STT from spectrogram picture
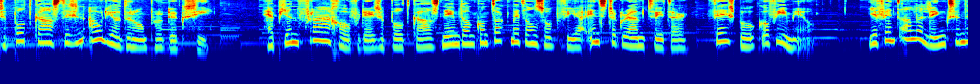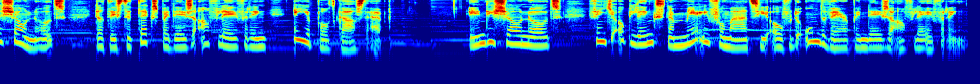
Deze podcast is een audiodroomproductie. Heb je een vraag over deze podcast? Neem dan contact met ons op via Instagram, Twitter, Facebook of e-mail. Je vindt alle links in de show notes, dat is de tekst bij deze aflevering, in je podcast-app. In die show notes vind je ook links naar meer informatie over de onderwerpen in deze aflevering.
